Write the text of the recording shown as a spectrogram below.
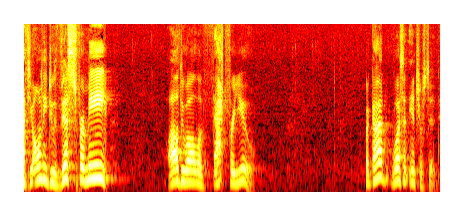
if you only do this for me, I'll do all of that for you. But God wasn't interested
